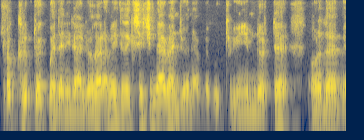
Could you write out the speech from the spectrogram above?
çok kırıp dökmeden ilerliyorlar. Amerika'daki seçimler bence önemli bu 2024'te. Orada e,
